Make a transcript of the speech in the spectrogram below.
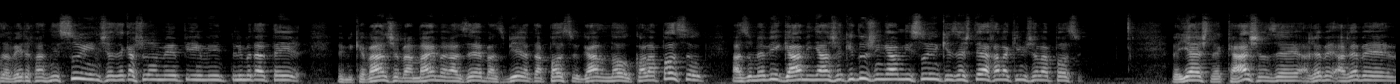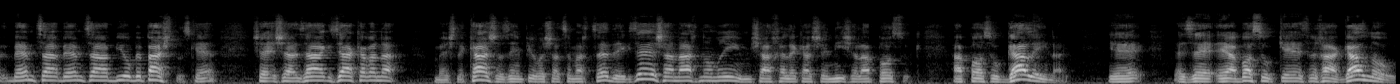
זה אביידה מבחינת נישואין, שזה קשור עם לימוד התרא. ומכיוון שבמיימר הזה מסביר את הפוסוק, גל נול, כל הפוסוק, אז הוא מביא גם עניין של קידושין, גם נישואין, כי זה שתי החלקים של הפוסוק. ויש לקשר זה, הרב, הרב באמצע, באמצע הביאו בפשטוס, כן? שזה הכוונה. ויש לקשר זה עם פירוש הצמח צדק, זה שאנחנו אומרים שהחלק השני של הפוסוק, הפוסוק גל עיניי, זה הפוסוק, סליחה, גל נו,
